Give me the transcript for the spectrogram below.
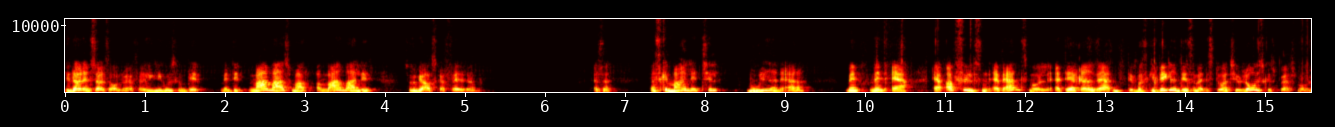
Det er noget af den størrelsesorden i hvert fald. Jeg kan ikke lige huske om det. Men det er meget, meget småt og meget, meget lidt. Så kan vi afskaffe fattigdom. Altså, der skal meget lidt til. Mulighederne er der. Men, men er, er opfyldelsen af verdensmålene, er det at redde verden? Det er måske virkelig det, som er det store teologiske spørgsmål.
